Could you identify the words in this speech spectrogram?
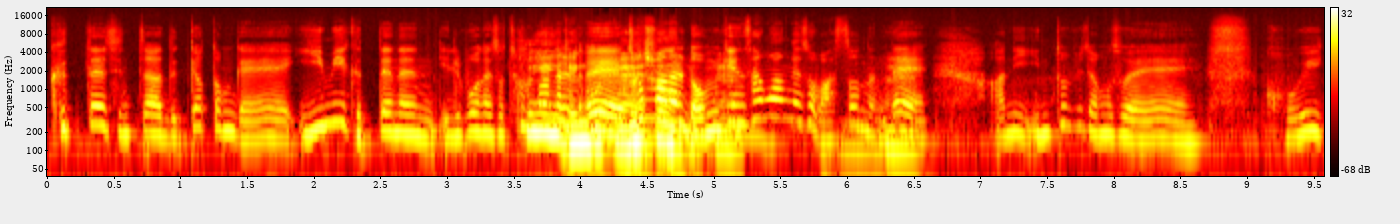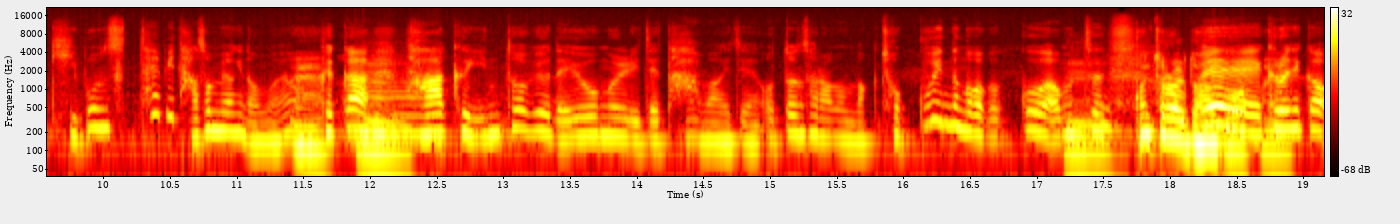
그때 진짜 느꼈던 게 이미 그때는 일본에서 천만을 된 예, 거죠. 천만을 그렇죠. 넘긴 네. 상황에서 왔었는데 네. 아니 인터뷰 장소에 거의 기본 스탭이 다섯 명이 넘어요. 네. 그러니까 음. 다 그 인터뷰 내용을 이제 다 막 이제 어떤 사람은 막 적고 있는 것 같고 아무튼 음. 컨트롤도 네, 하고 예. 그러니까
